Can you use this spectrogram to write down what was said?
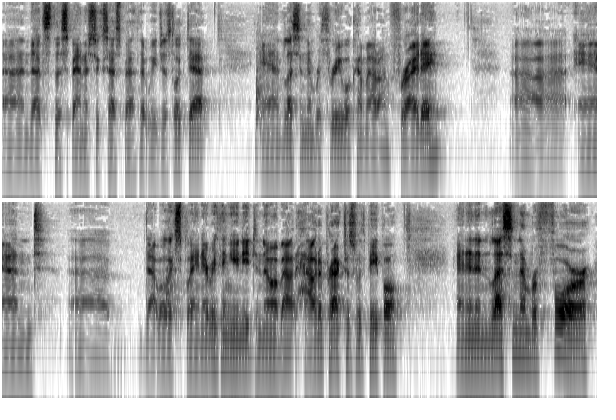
uh, and that's the Spanish success path that we just looked at. And lesson number three will come out on Friday. Uh, and uh, that will explain everything you need to know about how to practice with people. And then in lesson number four,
